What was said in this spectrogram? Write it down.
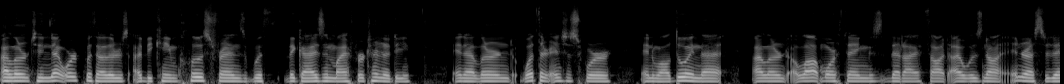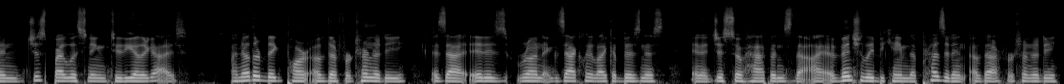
I learned to network with others. I became close friends with the guys in my fraternity, and I learned what their interests were. And while doing that, I learned a lot more things that I thought I was not interested in just by listening to the other guys. Another big part of the fraternity is that it is run exactly like a business, and it just so happens that I eventually became the president of that fraternity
